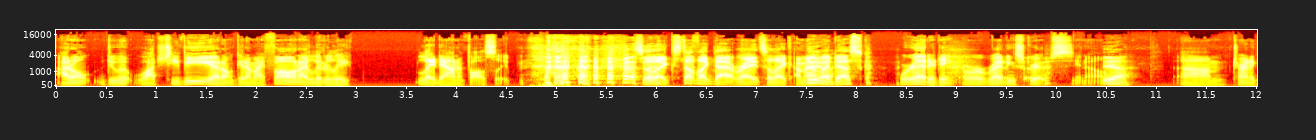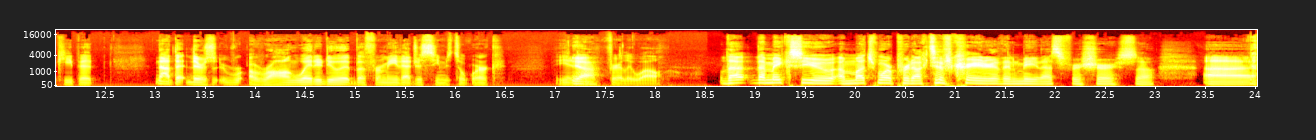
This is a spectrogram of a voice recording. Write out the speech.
I don't do it watch TV. I don't get on my phone. I literally lay down and fall asleep. so like stuff like that, right? So like I'm at Yeah. my desk, we're editing or we're writing scripts. You know, yeah. um, trying to keep it. Not that there's a wrong way to do it, but for me that just seems to work. You know, Yeah. fairly well. that that makes you a much more productive creator than me that's for sure so uh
